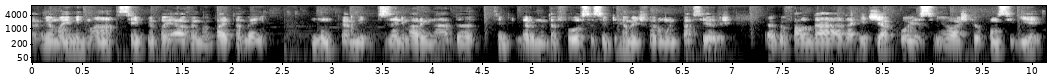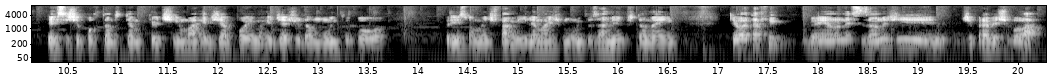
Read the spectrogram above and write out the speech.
A minha mãe e minha irmã sempre me apoiavam, meu pai também. nunca me desanimaram em nada, sempre deram muita força, sempre realmente foram muito parceiros. É o que eu falo da, da rede de apoio, assim, eu acho que eu consegui persistir por tanto tempo que eu tinha uma rede de apoio, uma rede de ajuda muito boa, principalmente família, mas muitos amigos também, que eu até fui ganhando nesses anos de, de pré-vestibular,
